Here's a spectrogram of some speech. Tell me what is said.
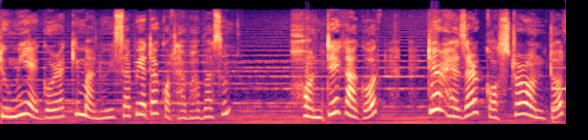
তুমি এগৰাকী মানুহ হিচাপে এটা কথা ভাবাচোন। খন্তেক আগত তেওঁৰ হেজাৰ কষ্টৰ অন্তত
